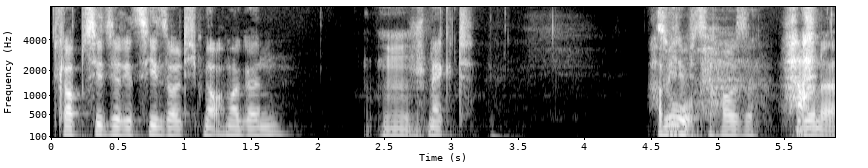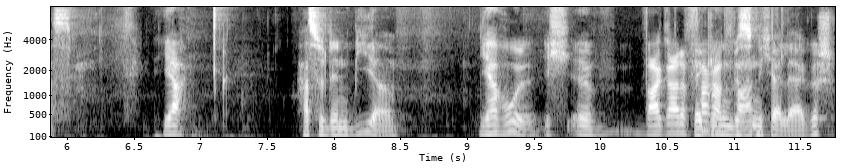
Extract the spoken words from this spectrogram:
ich glaube, Cetirizin sollte ich mir auch mal gönnen. Hm. Schmeckt. Habe So. ich zu Hause. Ha, Jonas, ja, hast du denn Bier? jawohl. Ich äh, war gerade Dagegen bist du Fahrradfahren. nicht allergisch?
